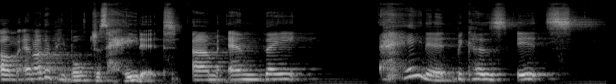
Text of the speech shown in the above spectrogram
Um, and other people just hate it. Um, and they hate it because it's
